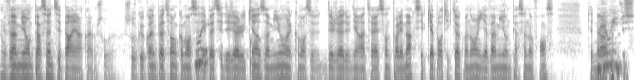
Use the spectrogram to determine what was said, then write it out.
20 millions de personnes, c'est pas rien quand même, je trouve. Je trouve que quand une plateforme commence à dépasser déjà le 15-20 millions, elle commence déjà à devenir intéressante pour les marques. C'est le cas pour TikTok. Maintenant, il y a 20 millions de personnes en France, peut-être même un peu plus.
